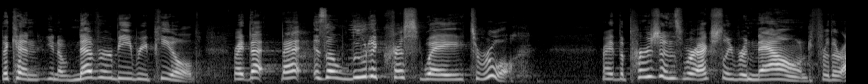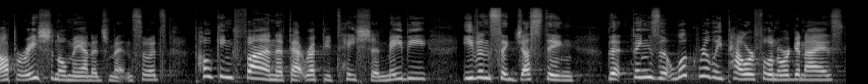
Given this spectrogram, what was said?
that can, you know, never be repealed. Right? That, that is a ludicrous way to rule. Right? The Persians were actually renowned for their operational management, and so it's poking fun at that reputation, maybe even suggesting that things that look really powerful and organized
